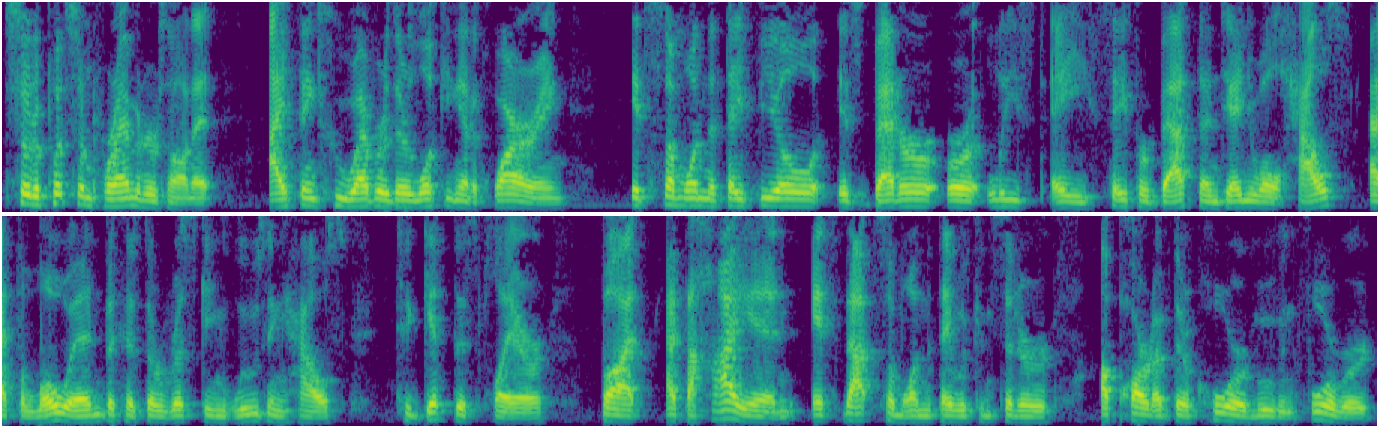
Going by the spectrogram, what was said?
So, to put some parameters on it, I think whoever they're looking at acquiring, it's someone that they feel is better or at least a safer bet than Danuel House at the low end because they're risking losing House to get this player. But at the high end, it's not someone that they would consider a part of their core moving forward.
